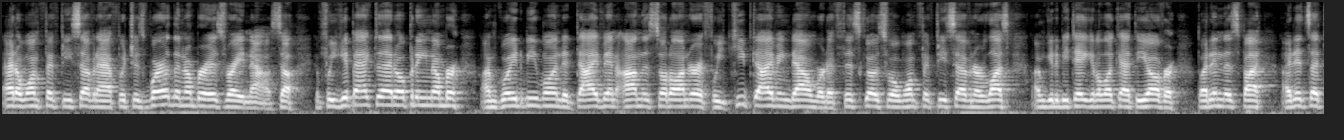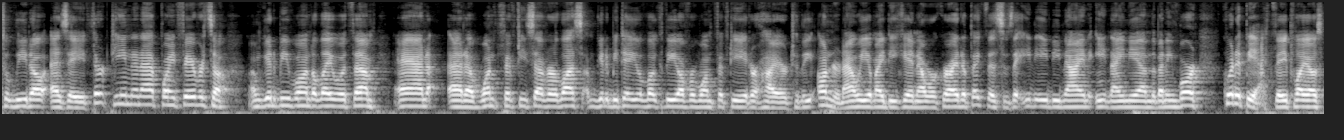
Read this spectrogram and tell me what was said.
at a 157.5, which is where the number is right now. So if we get back to that opening number, I'm going to be willing to dive in on this total. If we keep diving downward, if this goes to a 157 or less, I'm going to be taking a look at the over. But in this spot, I did set Toledo as a 13 and a half point favorite, so I'm going to be willing to lay with them. And at a 157 or less, I'm going to be taking a look at the over 158 or higher to the under. Now we have my DK Network right to pick. This is 889, 890 on the betting board. Quinnipiac, they play us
